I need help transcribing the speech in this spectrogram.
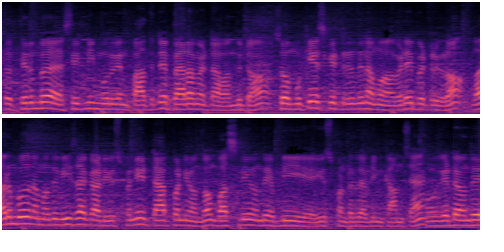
ஸோ திரும்ப சிட்னி முருகன் பார்த்துட்டு பேராமெட்டா வந்துட்டோம். ஸோ முகேஷ் கிட்டேருந்து நம்ம விடைபெற்றுக்கிறோம் வரும்போது நம்ம வந்து விசா கார்டு யூஸ் பண்ணி டேப் பண்ணி வந்தோம். பஸ்லேயும் வந்து எப்படி யூஸ் பண்ணுறது அப்படின்னு காமிச்சேன். உங்ககிட்ட வந்து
